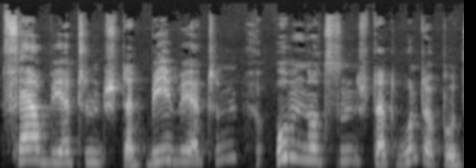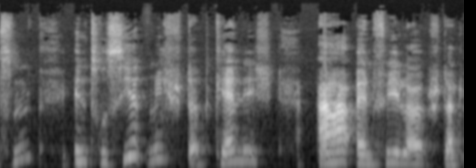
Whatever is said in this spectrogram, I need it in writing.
Verwerten statt bewerten. Umnutzen statt runterputzen. Interessiert mich statt kenne ich. A ein Fehler statt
